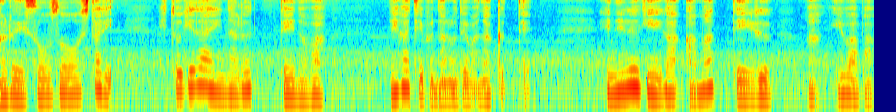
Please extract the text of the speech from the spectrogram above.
悪い想像をしたり人嫌いになるっていうのはネガティブなのではなくってエネルギーが余っている、まあ、いわば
